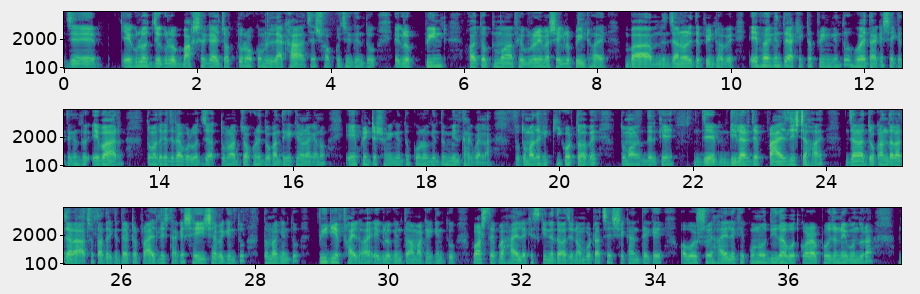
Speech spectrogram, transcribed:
যে এগুলো যেগুলো বাক্সের গায়ে যত রকম লেখা আছে সব কিছুই কিন্তু এগুলো প্রিন্ট হয়তো ফেব্রুয়ারি মাসে এগুলো প্রিন্ট হয় বা জানুয়ারিতে প্রিন্ট হবে। এইভাবে কিন্তু এক একটা প্রিন্ট কিন্তু হয়ে থাকে। সেক্ষেত্রে কিন্তু এবার তোমাদেরকে যেটা বলব, যা তোমরা যখনই দোকান থেকে কিনো না কেন, এই প্রিন্টের সঙ্গে কিন্তু কোনো কিন্তু মিল থাকবে না। তো তোমাদেরকে কি করতে হবে? তোমাদেরকে যে ডিলার যে প্রাইস লিস্টটা হয় যারা দোকানদাররা যারা আছো, তাদের কিন্তু একটা প্রাইস লিস্ট থাকে। সেই হিসাবে কিন্তু তোমরা কিন্তু পিডিএফ ফাইল হয়। এগুলো কিন্তু আমাকে কিন্তু হোয়াটসঅ্যাপে হাই লেখে স্ক্রিনে দেওয়া যে নম্বরটা আছে, সেখান থেকে অবশ্যই হাই লেখে কোনো দ্বিধাবোধ করার প্রয়োজন নেই বন্ধুরা।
